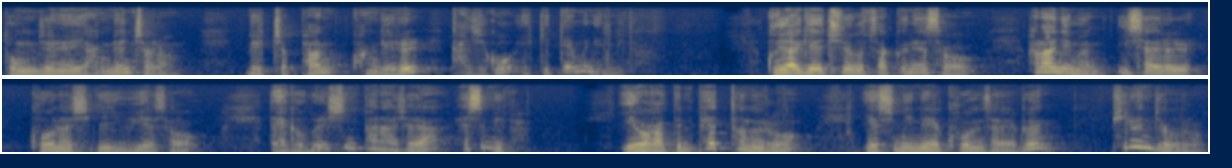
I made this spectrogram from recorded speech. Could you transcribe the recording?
동전의 양면처럼 밀접한 관계를 가지고 있기 때문입니다. 구약의 출애굽 사건에서 하나님은 이스라엘을 구원하시기 위해서 애굽을 심판하셔야 했습니다. 이와 같은 패턴으로 예수님의 구원 사역은 필연적으로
